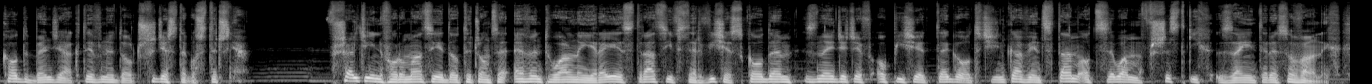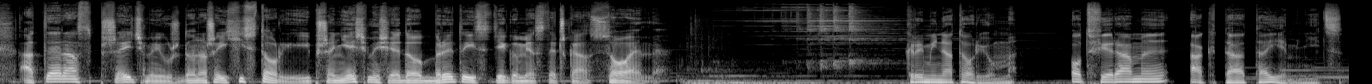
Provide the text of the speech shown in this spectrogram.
Kod będzie aktywny do 30 stycznia. Wszelkie informacje dotyczące ewentualnej rejestracji w serwisie z kodem znajdziecie w opisie tego odcinka, więc tam odsyłam wszystkich zainteresowanych. A teraz przejdźmy już do naszej historii i przenieśmy się do brytyjskiego miasteczka Soem. Kryminatorium. Otwieramy akta tajemnic.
